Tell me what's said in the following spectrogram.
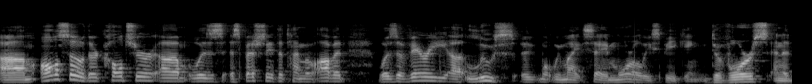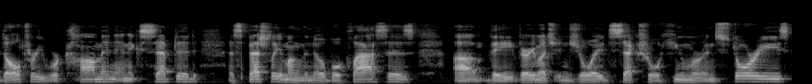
Um, also, their culture um, was, especially at the time of Ovid, was a very uh, loose, uh, what we might say, morally speaking. Divorce and adultery were common and accepted, especially among the noble classes. Um, they very much enjoyed sexual humor and stories.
